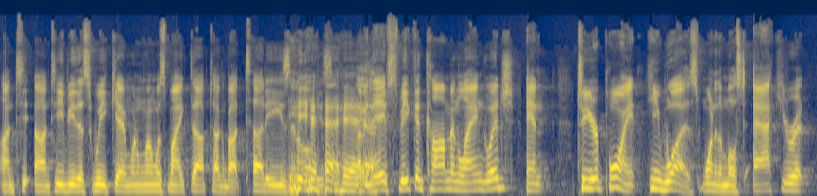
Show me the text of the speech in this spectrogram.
on, t- on TV this weekend when one was mic'd up talking about tutties and all these. Yeah, things. yeah, I mean, yeah. they speak a common language. And to your point, he was one of the most accurate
